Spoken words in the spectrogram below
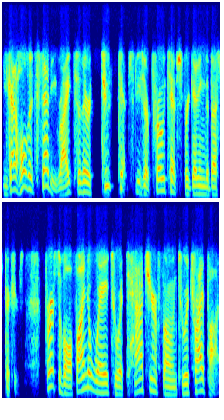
you got to hold it steady, right? So there are two tips. These are pro tips for getting the best pictures. First of all, find a way to attach your phone to a tripod.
